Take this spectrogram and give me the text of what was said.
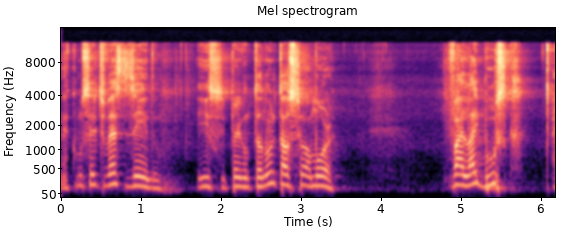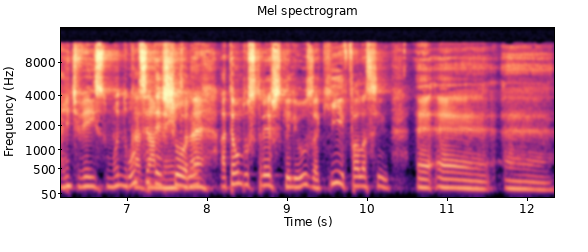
É como se ele estivesse dizendo isso e perguntando: onde está o seu amor? Vai lá e busca. A gente vê isso muito no Onde casamento, você deixou, né? né? Até um dos trechos que ele usa aqui fala assim: é, é, é,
